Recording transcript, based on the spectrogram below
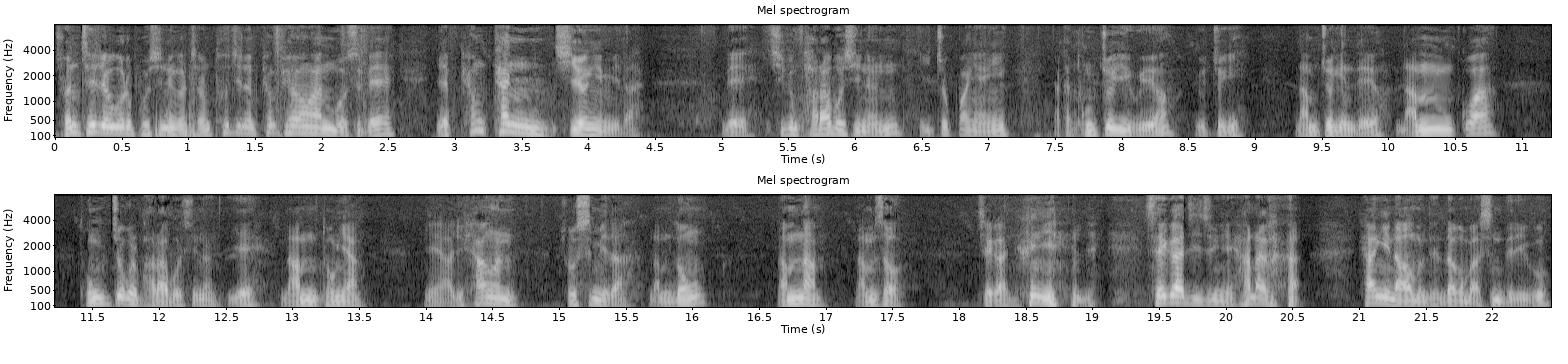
전체적으로 보시는 것처럼 토지는 평평한 모습의 예, 평탄 지형입니다. 네, 지금 바라보시는 이쪽 방향이 약간 동쪽이고요. 이쪽이 남쪽인데요. 남과 동쪽을 바라보시는 예, 남동향. 예, 아주 향은 좋습니다. 남동, 남남, 남서. 제가 흔히 세 가지 중에 하나가 향이 나오면 된다고 말씀드리고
